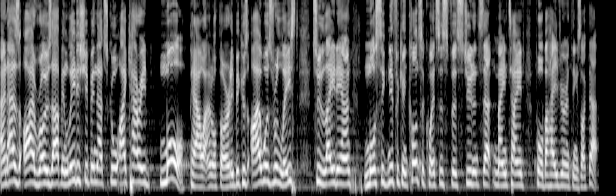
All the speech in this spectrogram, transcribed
And as I rose up in leadership in that school, I carried more power and authority because I was released to lay down more significant consequences for students that maintained poor behavior and things like that.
